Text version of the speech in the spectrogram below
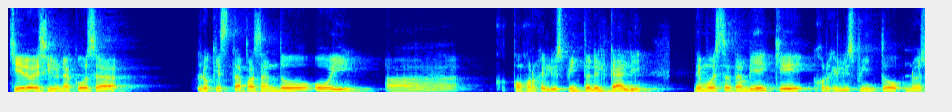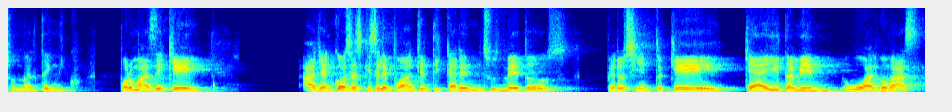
quiero decir una cosa, lo que está pasando hoy uh, con Jorge Luis Pinto en el Cali demuestra también que Jorge Luis Pinto no es un mal técnico. Por más de que hayan cosas que se le puedan criticar en sus métodos, pero siento que, que ahí también hubo algo más,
